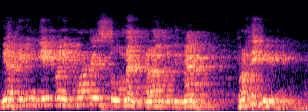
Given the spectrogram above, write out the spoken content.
we are giving equal importance to women along with the men from the beginning.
